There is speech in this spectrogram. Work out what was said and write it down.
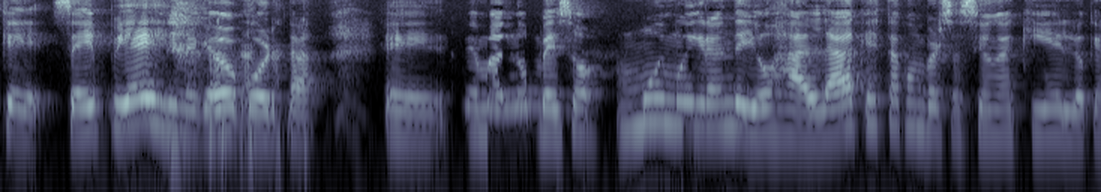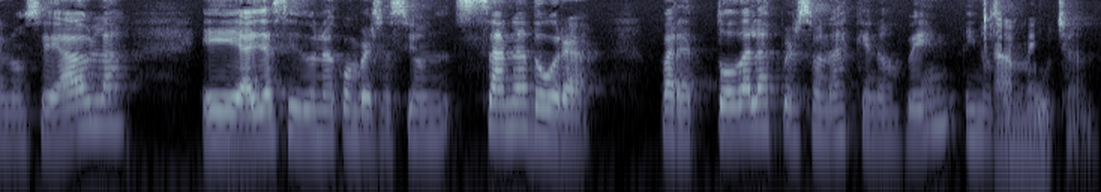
que seis pies y me quedo corta. Eh, te mando un beso muy, muy grande y ojalá que esta conversación aquí en lo que no se habla eh, haya sido una conversación sanadora para todas las personas que nos ven y nos escuchan.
